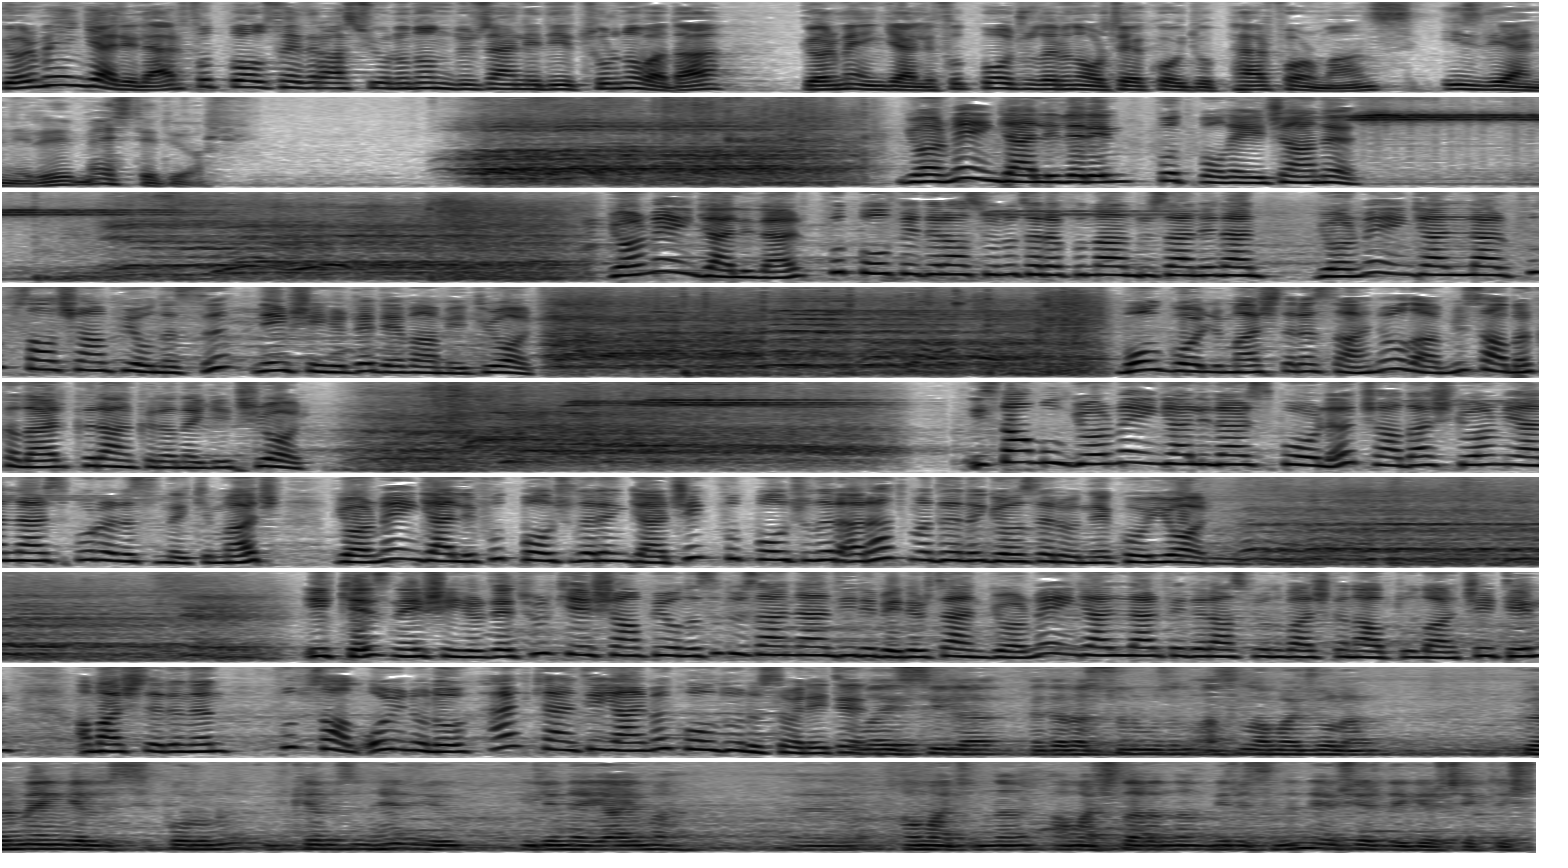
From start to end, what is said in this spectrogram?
Görme Engelliler Futbol Federasyonu'nun düzenlediği turnuvada görme engelli futbolcuların ortaya koyduğu performans izleyenleri mest ediyor. Görme engellilerin futbol heyecanı. Görme Engelliler Futbol Federasyonu tarafından düzenlenen Görme Engelliler Futsal Şampiyonası Nevşehir'de devam ediyor. Bol gollü maçlara sahne olan müsabakalar kıran kırana geçiyor. İstanbul Görme Engelliler Spor'la Çağdaş Görmeyenler Spor arasındaki maç, görme engelli futbolcuların gerçek futbolcuları aratmadığını gözler önüne koyuyor. İlk kez Nevşehir'de Türkiye Şampiyonası düzenlendiğini belirten Görme Engelliler Federasyonu Başkanı Abdullah Çetin, amaçlarının futsal oyununu her kente yaymak olduğunu söyledi. Dolayısıyla federasyonumuzun asıl amacı olan görme engelli sporunu ülkemizin her iline yayma e, amacından amaçlarından birisini Nevşehir'de gerçekleştiriyoruz.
